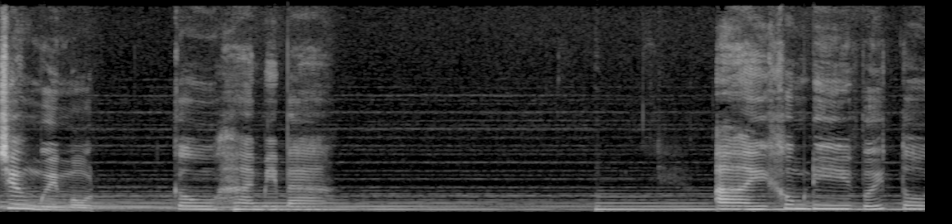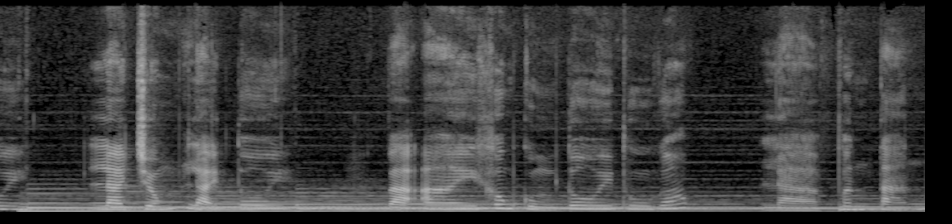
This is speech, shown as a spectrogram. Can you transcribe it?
chương 11, câu 23. Ai không đi với tôi là chống lại tôi, và ai không cùng tôi thu góp là phân tán.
